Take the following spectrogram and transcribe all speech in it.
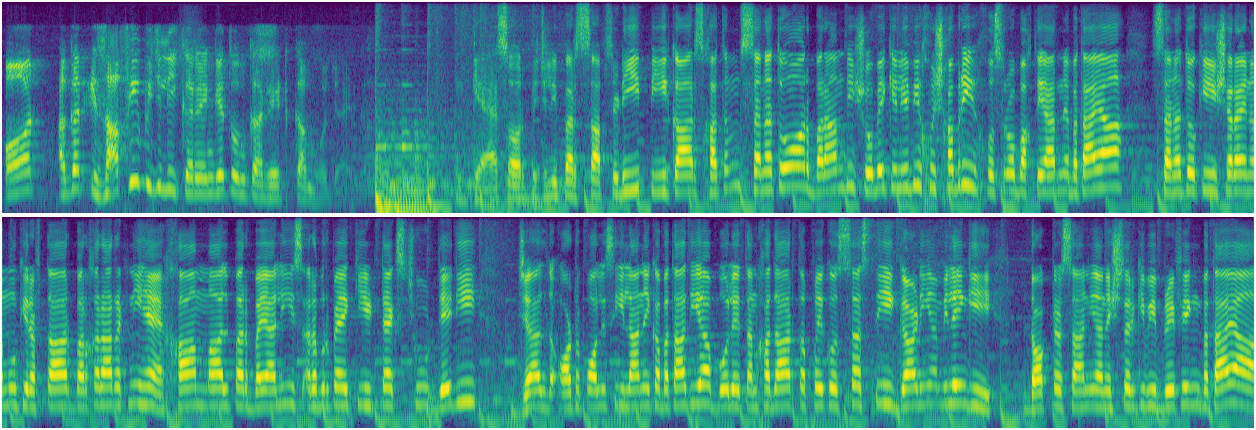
اور اگر اضافی بجلی کریں گے تو ان کا ریٹ کم ہو جائے گا۔ گیس اور بجلی پر سبسڈی، پی کارز ختم، صنعتوں اور برآمدی شعبے کے لیے بھی خوشخبری، خسرو بختیار نے بتایا۔ صنعتوں کی شرح نمو کی رفتار برقرار رکھنی ہے۔ خام مال پر بیالیس ارب روپے کی ٹیکس چھوٹ دے دی۔ جلد آٹو پالیسی لانے کا بتا دیا۔ بولے تنخواہ دار طبقے کو سستی گاڑیاں ملیں گی۔ ڈاکٹر ثانیہ نشتر کی بھی بریفنگ بتایا۔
